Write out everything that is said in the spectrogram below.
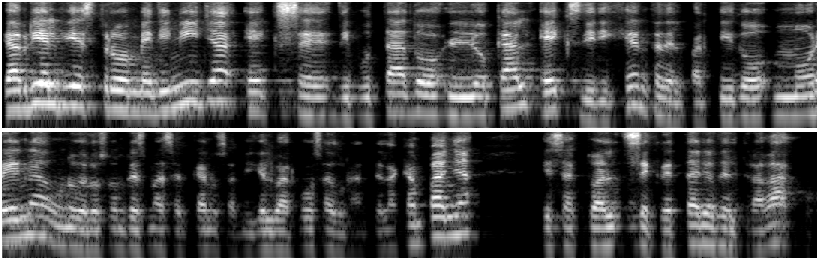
Gabriel Biestro Medinilla, ex eh, diputado local, ex dirigente del partido Morena, uno de los hombres más cercanos a Miguel Barbosa durante la campaña, es actual secretario del Trabajo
